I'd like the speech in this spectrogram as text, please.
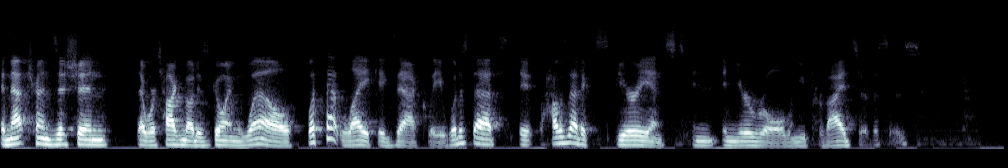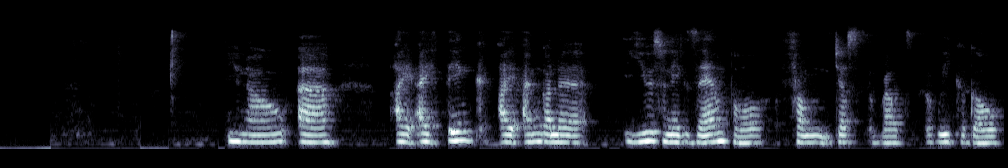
and that transition that we're talking about is going well, what's that like exactly? What is that, how is that experienced in, in your role when you provide services? You know, uh, I, I think I, I'm going to use an example from just about a week ago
